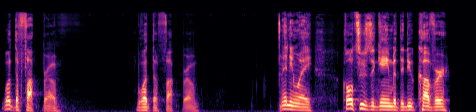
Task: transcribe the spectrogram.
What the fuck, bro? What the fuck, bro? Anyway, Colts lose the game, but they do cover.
